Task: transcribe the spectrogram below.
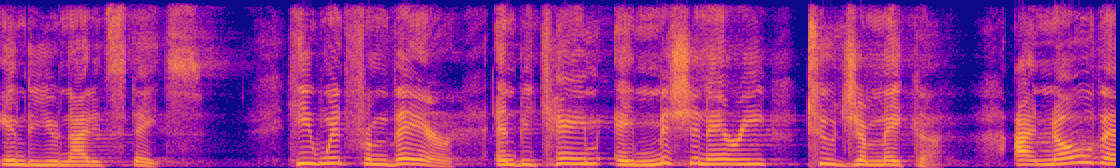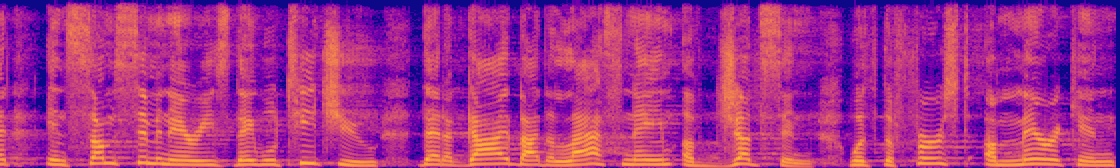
in the United States. He went from there and became a missionary to Jamaica. I know that in some seminaries they will teach you that a guy by the last name of Judson was the first American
